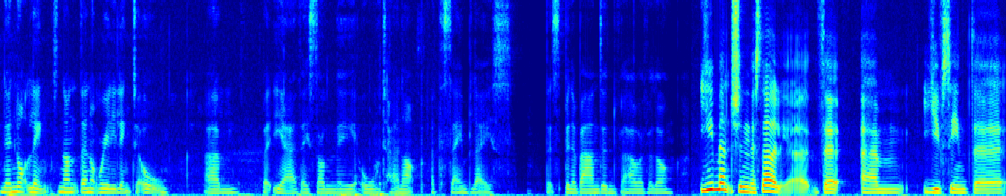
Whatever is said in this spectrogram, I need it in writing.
they're not linked. None, they're not really linked at all. Um, but yeah, they suddenly all turn up at the same place that's been abandoned for however long. You mentioned this earlier that um, you've seen the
